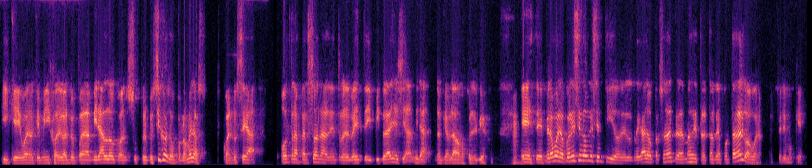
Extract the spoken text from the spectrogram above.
y que bueno, que mi hijo de golpe pueda mirarlo con sus propios hijos, o por lo menos cuando sea otra persona dentro de veinte y pico de años, ya, ah, mira lo que hablábamos con el viejo. Este, pero bueno, con ese doble sentido del regalo personal, pero además de tratar de aportar algo, bueno, esperemos que,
